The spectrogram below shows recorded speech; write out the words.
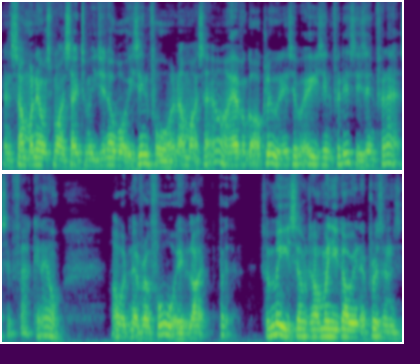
and someone else might say to me, "Do you know what he's in for?" And I might say, "Oh, I haven't got a clue." And he said, well, "He's in for this. He's in for that." I said, "Fucking hell, I would never have thought it." Like, but for me, sometimes when you go into prisons,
